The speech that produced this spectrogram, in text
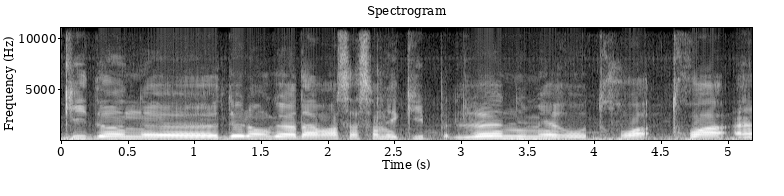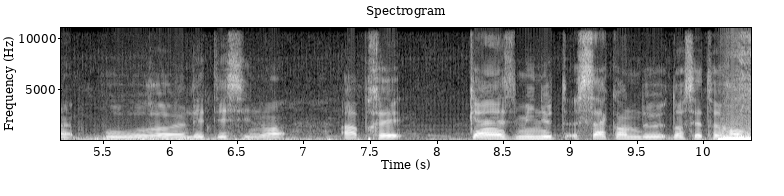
qui donne euh, deux longueurs d'avance à son équipe. Le numéro 3, 3-1 pour euh, les Tessinois après 15 minutes 52 dans cette rencontre.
